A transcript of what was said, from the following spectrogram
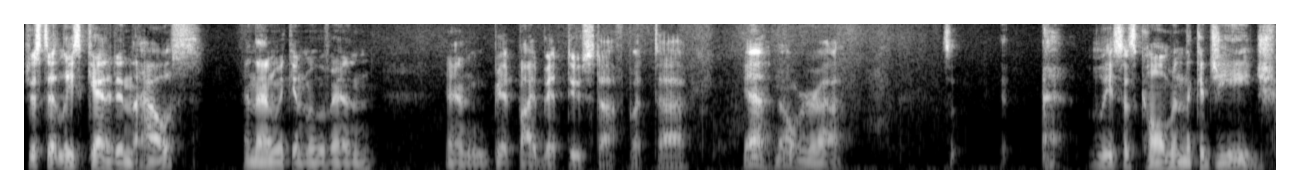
just to at least get it in the house, and then we can move in and bit by bit do stuff. But uh, yeah, no, we're uh, so, Lisa's combing the Kijiji.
